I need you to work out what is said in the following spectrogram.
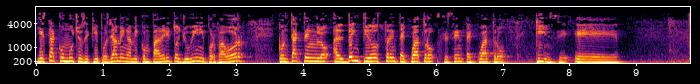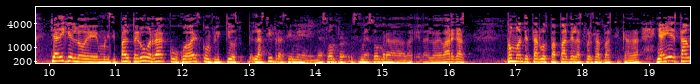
y está con muchos equipos. Llamen a mi compadrito Yuvini, por favor. Contáctenlo al 22 34 64 15. Eh, ya dije lo de Municipal Perú, ¿verdad? Con jugadores conflictivos. Las cifras sí me, me asombra, me lo de Vargas. ¿Cómo han de estar los papás de las fuerzas básicas? ¿verdad? Y ahí están,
